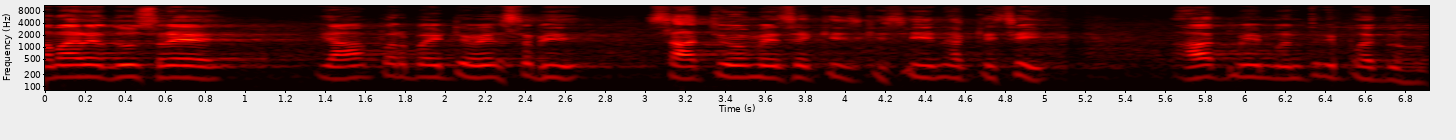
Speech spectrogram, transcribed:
हमारे दूसरे यहाँ पर बैठे हुए सभी साथियों में से किस, किसी न किसी आदमी मंत्री पद हो।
